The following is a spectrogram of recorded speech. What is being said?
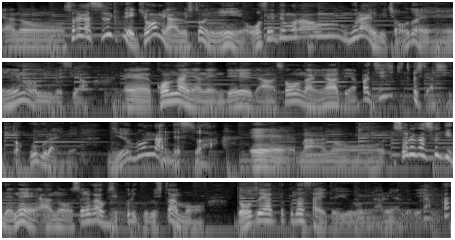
あのー、それが好きで興味ある人に教えてもらうぐらいでちょうどええのんですよ。えー、こんなんやねんで、だ、そうなんやって、やっぱり知識としては知っとくぐらいで、十分なんですわ。えー、まあ、あのー、それが好きでね、あの、それがしっくりくる人はもう、どうぞやってくださいというふうになるんやけど、やっぱ、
